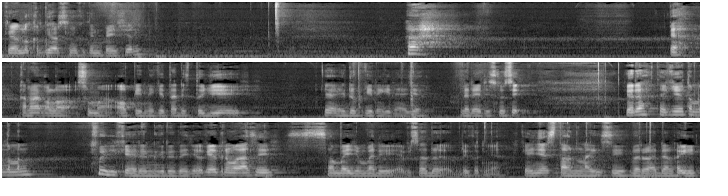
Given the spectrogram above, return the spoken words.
kayak lu kerja harus ngikutin passion. Hah. ya karena kalau semua opini kita disetujui ya hidup gini-gini aja. Gak ada diskusi. Yaudah thank you teman-teman wih kayak ada gede aja oke terima kasih. Sampai jumpa di episode berikutnya. Kayaknya setahun lagi sih baru ada lagi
